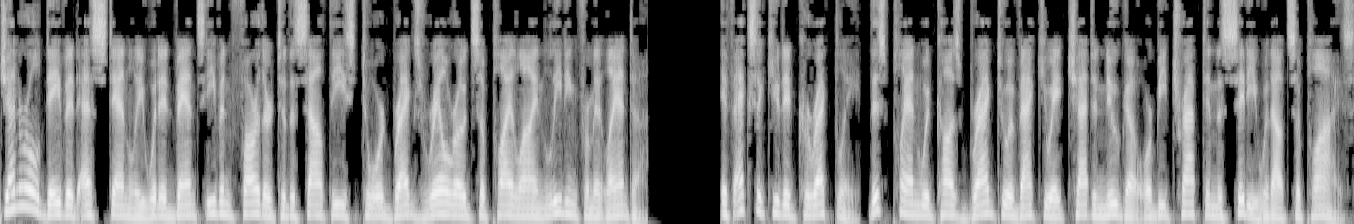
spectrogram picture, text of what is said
General David S. Stanley would advance even farther to the southeast toward Bragg's railroad supply line leading from Atlanta. If executed correctly, this plan would cause Bragg to evacuate Chattanooga or be trapped in the city without supplies.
